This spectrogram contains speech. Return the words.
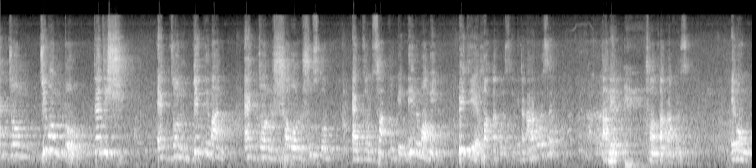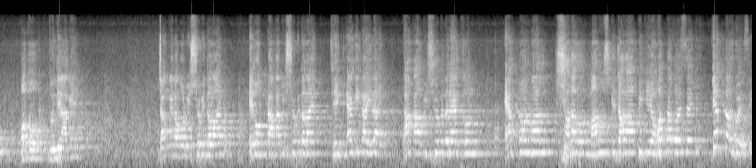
একজন জীবন্ত তেজিস একজন দীপ্তিমান, একজন সবল, সুস্থ, একজন ছাত্রকে নির্মমে পিটিয়ে হত্যা করেছে। এটা কারা করেছে? তাদের সন্তানরা করেছে। এবং গত দুই দিন আগে জাহাঙ্গীরনগর বিশ্ববিদ্যালয় এবং ঢাকা বিশ্ববিদ্যালয় ঠিক একই কায়দায় ঢাকা বিশ্ববিদ্যালয়ে একজন অ্যাবনর্মাল সাধারণ মানুষকে যারা পিটিয়ে হত্যা করেছে, গ্রেপ্তার হয়েছে।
